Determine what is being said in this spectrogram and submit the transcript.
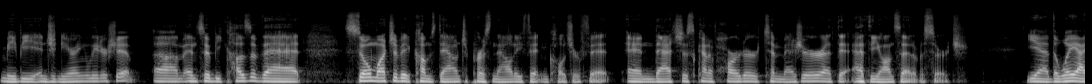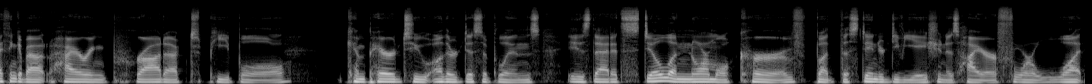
maybe engineering leadership. Um, and so, because of that, so much of it comes down to personality fit and culture fit, and that's just kind of harder to measure at the at the onset of a search. Yeah, the way I think about hiring product people compared to other disciplines is that it's still a normal curve, but the standard deviation is higher for what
